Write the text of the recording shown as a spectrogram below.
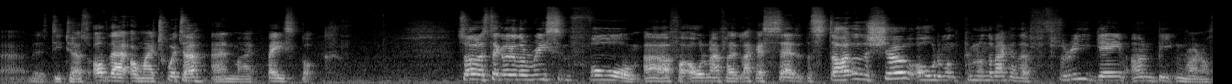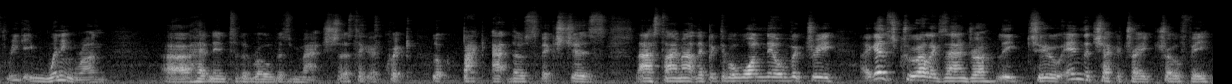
uh, there's details of that on my Twitter and my Facebook. So let's take a look at the recent form uh, for Oldham Athletic. Like I said at the start of the show, Oldham coming on the back of a three-game unbeaten run or three-game winning run uh, heading into the Rovers match. So let's take a quick look back at those fixtures. Last time out, they picked up a 1 0 victory against Crewe Alexandra, League Two, in the Checkatrade Trophy.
